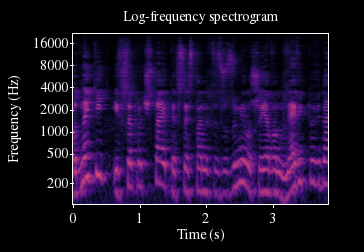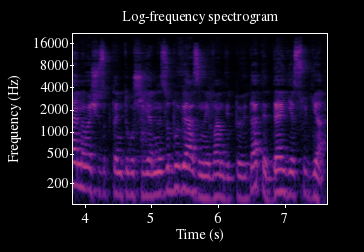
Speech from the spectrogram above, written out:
Однайдіть і все прочитайте, все станете зрозуміло, що я вам не відповідаю на ваші запитання, тому що я не зобов'язаний вам відповідати, де є суддя.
